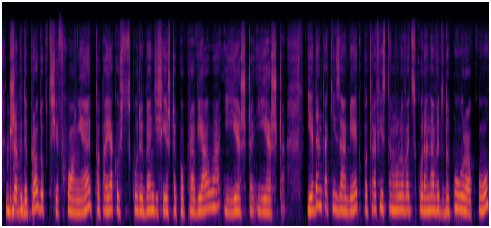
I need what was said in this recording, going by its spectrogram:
mhm. że gdy produkt się wchłonie, to ta jakość skóry będzie się jeszcze poprawiała i jeszcze i jeszcze. Jeden taki zabieg potrafi stymulować skórę nawet do pół roku.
